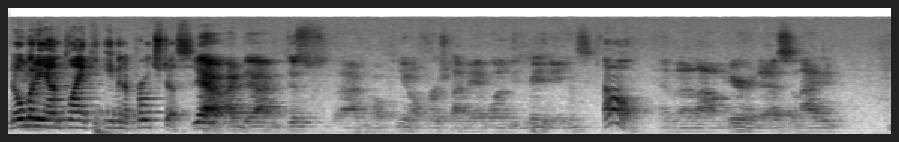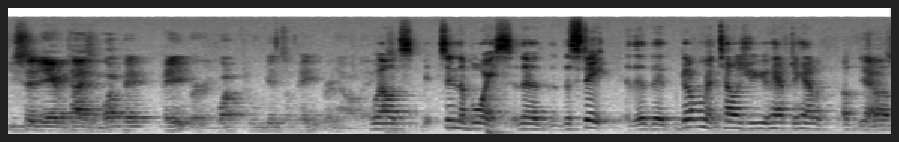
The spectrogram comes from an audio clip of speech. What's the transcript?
nobody on Plank even approached us. Yeah, I, I just, I'm, you know, first time at one of these meetings, Oh, and then I'm hearing this, and I didn't, you said you advertise in what pa- paper, what, who gets a paper nowadays? well, it's, it's in the voice. The, the state, the, the government tells you you have to have a, a- a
